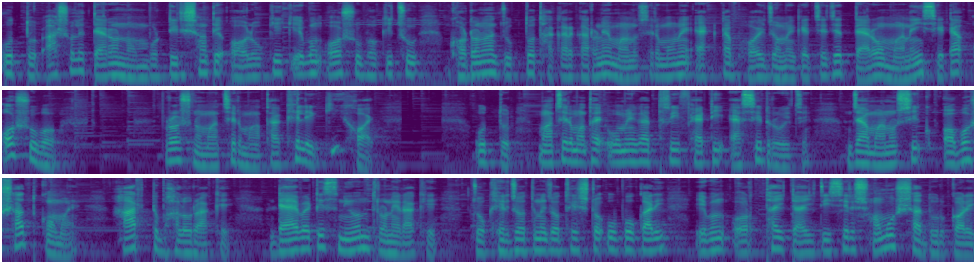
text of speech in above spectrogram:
উত্তর, আসলে ১৩ নম্বরটির সাথে অলৌকিক এবং অশুভ কিছু ঘটনা যুক্ত থাকার কারণে মানুষের মনে একটা ভয় জমে গেছে যে ১৩ মানেই সেটা অশুভ। প্রশ্ন, মাছের মাথা খেলে কি হয়? উত্তর, মাছের মাথায় ওমেগা থ্রি ফ্যাটি অ্যাসিড রয়েছে, যা মানসিক অবসাদ কমায় হার্ট ভালো রাখে ডায়াবেটিস নিয়ন্ত্রণে রাখে, চোখের যত্নে যথেষ্ট উপকারী এবং অর্থাইটাইটিসের সমস্যা দূর করে।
